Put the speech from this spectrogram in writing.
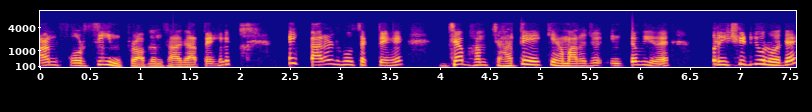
अनफोर्सीन प्रॉब्लम्स आ जाते हैं। कई कारण हो सकते हैं जब हम चाहते हैं कि हमारा जो इंटरव्यू है रिशेड्यूल हो जाए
